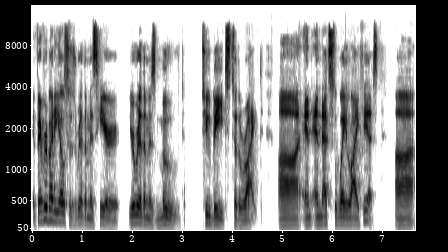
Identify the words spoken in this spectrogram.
If everybody else's rhythm is here, your rhythm is moved two beats to the right, uh, and and that's the way life is. Uh,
